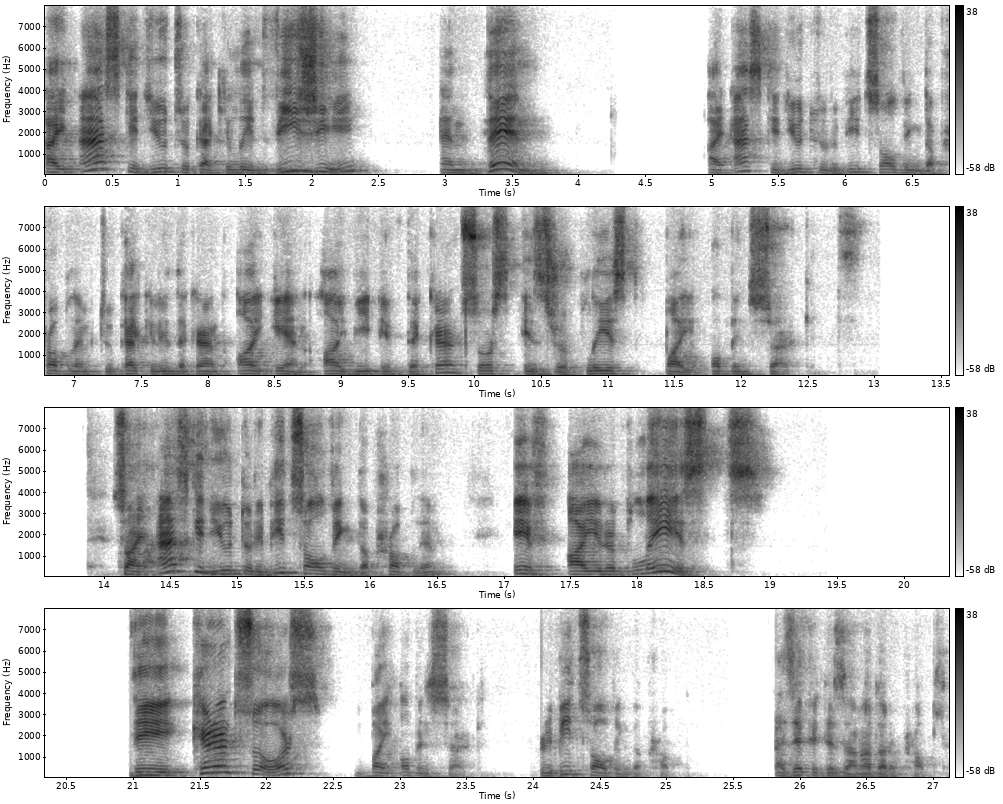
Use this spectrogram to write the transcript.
I asked you to calculate VG, and then I asked you to repeat solving the problem to calculate the current IA and IB if the current source is replaced by open circuit. So I asked you to repeat solving the problem if I replaced the current source by open circuit. Repeat solving the problem as if it is another problem.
